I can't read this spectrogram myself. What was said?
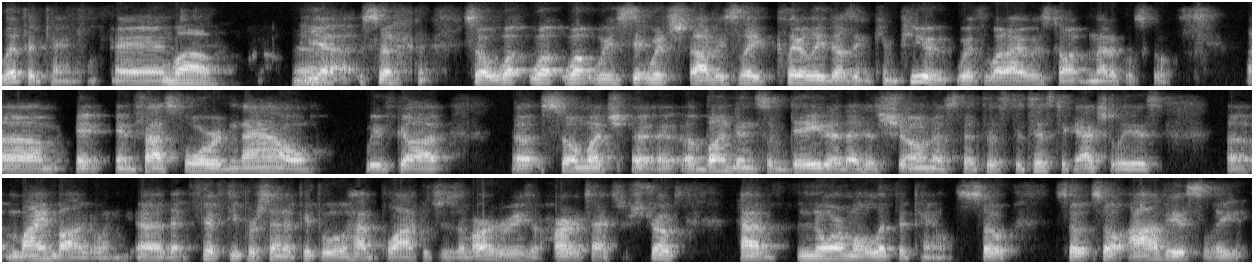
lipid panel. And wow. Yeah. yeah. So so what what what we see, which obviously clearly doesn't compute with what I was taught in medical school. Um, and, and, fast forward now, we've got uh, so much uh, abundance of data that has shown us that the statistic actually is uh, mind-boggling. Uh, that 50% of people who have blockages of arteries or heart attacks or strokes have normal lipid panels. So so so obviously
